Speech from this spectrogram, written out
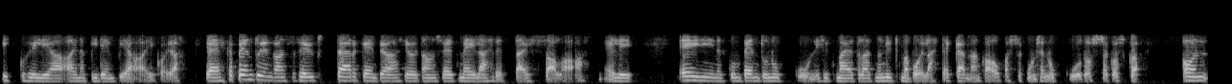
pikkuhiljaa aina pidempiä aikoja. Ja ehkä pentujen kanssa se yksi tärkeimpiä asioita on se, että me ei lähdettäisi salaa. Eli ei niin, että kun pentu nukkuu, niin sitten mä ajatellaan, että no nyt mä voin lähteä käymään kaupassa, kun se nukkuu tuossa, koska on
